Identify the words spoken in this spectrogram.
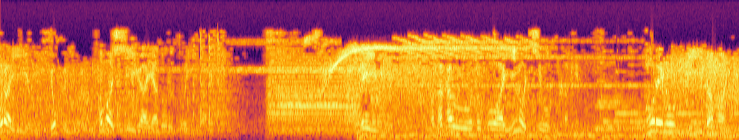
古来より玉には魂が宿ると言われる。それゆえ戦う男は命を懸ける。己のビー玉に。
